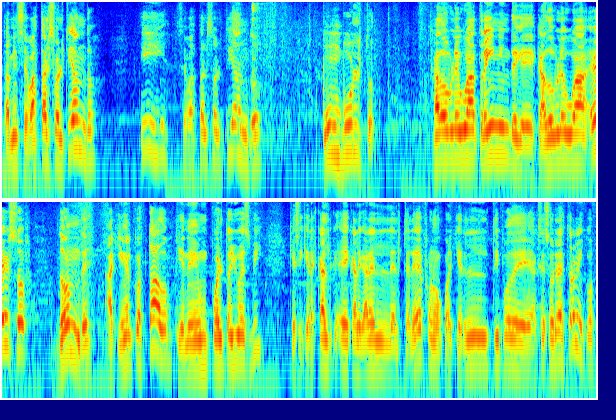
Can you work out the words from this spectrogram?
También se va a estar sorteando y se va a estar sorteando un bulto KWA Training de KWA Airsoft, donde aquí en el costado tiene un puerto USB que si quieres cal- eh, cargar el, el teléfono o cualquier tipo de accesorio electrónico,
